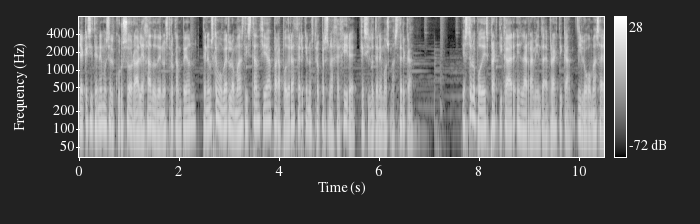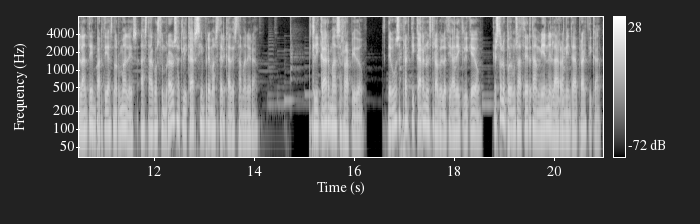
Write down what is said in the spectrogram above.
ya que si tenemos el cursor alejado de nuestro campeón, tenemos que moverlo más distancia para poder hacer que nuestro personaje gire, que si lo tenemos más cerca. Esto lo podéis practicar en la herramienta de práctica, y luego más adelante en partidas normales, hasta acostumbraros a clicar siempre más cerca de esta manera. Clicar más rápido. Debemos practicar nuestra velocidad de cliqueo. Esto lo podemos hacer también en la herramienta de práctica.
